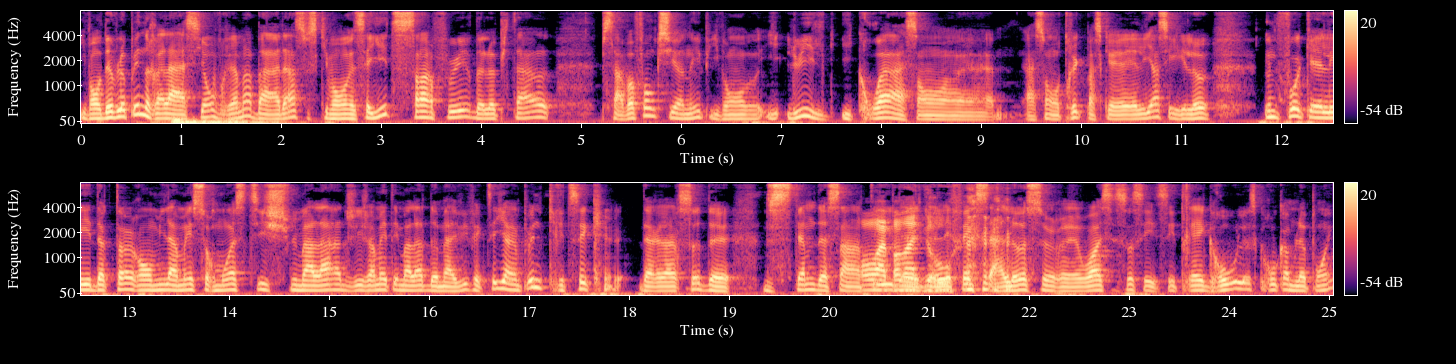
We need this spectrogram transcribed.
ils vont développer une relation vraiment badass parce qu'ils vont essayer de s'enfuir de l'hôpital puis ça va fonctionner puis ils vont il- lui il, il croit à son euh, à son truc parce que Elias est là. Une fois que les docteurs ont mis la main sur moi si je suis malade j'ai jamais été malade de ma vie. Fait que il y a un peu une critique derrière ça de, du système de santé Ouais, pas mal de, l'effet que ça a sur euh, ouais c'est ça c'est, c'est très gros là c'est gros comme le point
